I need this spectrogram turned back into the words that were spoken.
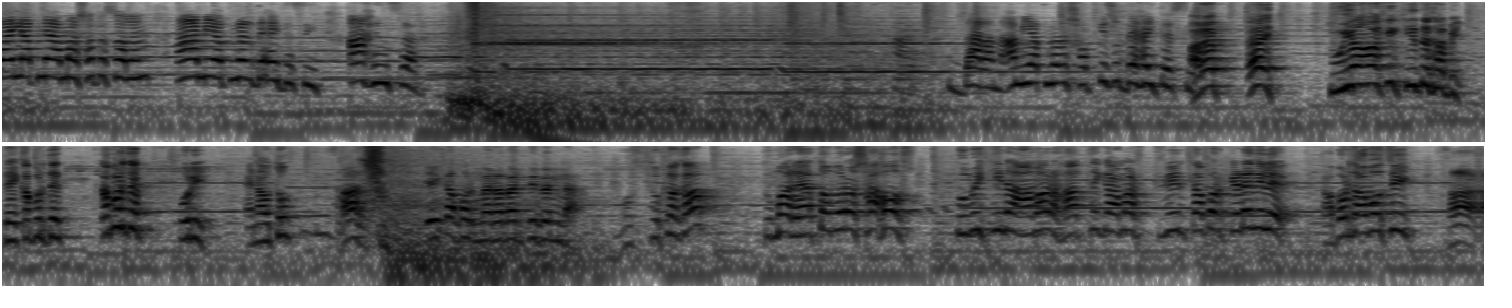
তাইলে আপনি আমার সাথে চলেন আমি আপনার দেখাইতেছি। আহিন স্যার। দাঁড়ান আমি আপনারা সব কিছু দেখাইতেছি। আরে এই তুই আমাকে কি দেখাবি? দে কাপড় দে কাপড় দে পরি এ নাও তো। স্যার এই কাপড় ম্যাডামের দিবেন না। হস্তু কাকা তোমার এত বড় সাহস তুমি কিনা আমার হাত থেকে আমার স্ত্রীর কাপড় কেড়ে নিলে? কাপড় দাও বলছি। স্যার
